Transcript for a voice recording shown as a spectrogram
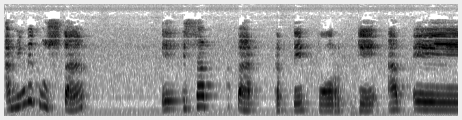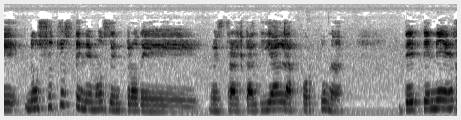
a mí me gusta esa parte porque eh, nosotros tenemos dentro de nuestra alcaldía la fortuna de tener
